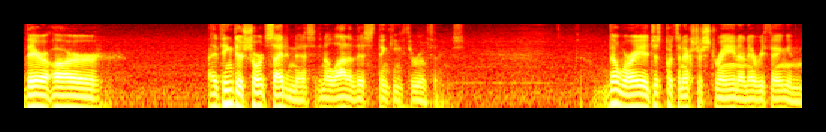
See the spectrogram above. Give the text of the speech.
There are I think there's short sightedness in a lot of this thinking through of things. Don't worry, it just puts an extra strain on everything, and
